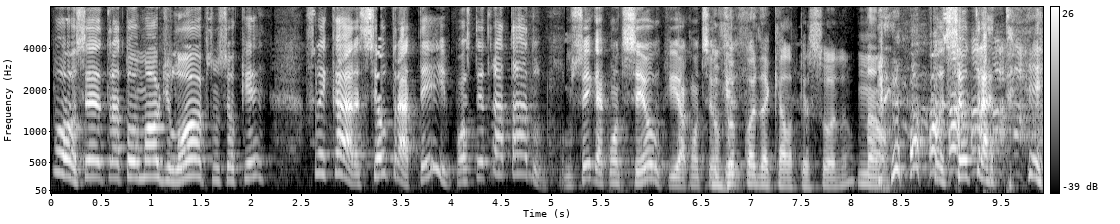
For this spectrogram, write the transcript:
Pô, você tratou mal de Lopes, não sei o quê. Falei, cara, se eu tratei, posso ter tratado. Não sei o que aconteceu, o que aconteceu. Não que foi por causa daquela pessoa, não? Não. Pô, se eu tratei.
